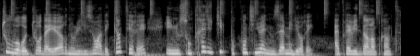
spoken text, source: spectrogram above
tous vos retours d'ailleurs. Nous les lisons avec intérêt et ils nous sont très utiles pour continuer à nous améliorer. À très vite dans l'empreinte.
